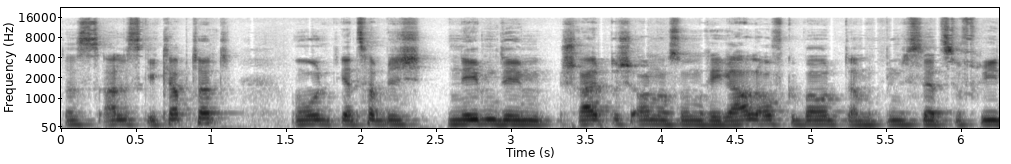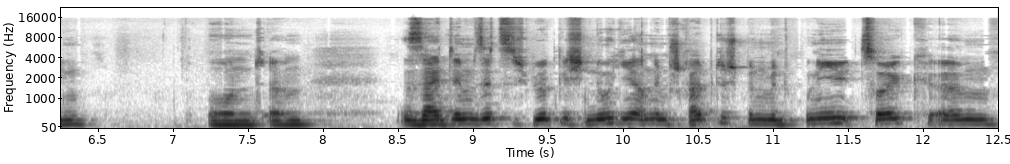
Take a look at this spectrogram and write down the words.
dass alles geklappt hat. Und jetzt habe ich neben dem Schreibtisch auch noch so ein Regal aufgebaut. Damit bin ich sehr zufrieden. Und ähm, seitdem sitze ich wirklich nur hier an dem Schreibtisch, bin mit Uni-Zeug ähm,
